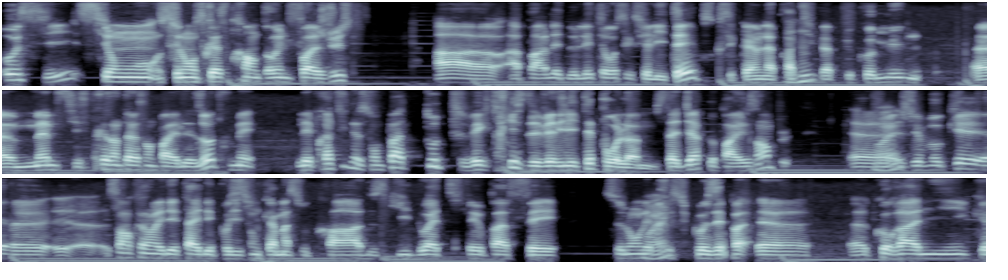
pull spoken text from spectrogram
aussi, si on si l'on se restreint encore une fois juste à, à parler de l'hétérosexualité, parce que c'est quand même la pratique mhm. la plus commune, euh, même si c'est très intéressant de parler des autres, mais les pratiques ne sont pas toutes vectrices de virilité pour l'homme. C'est-à-dire que par exemple, euh, j'évoquais, sans entrer dans les détails, des positions Kama Sutra, de ce qui doit être fait ou pas fait, selon les présupposés coraniques.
